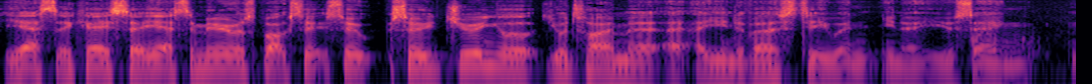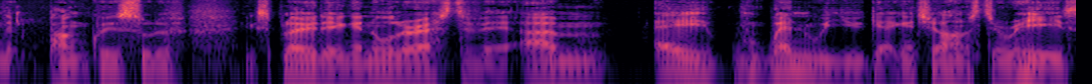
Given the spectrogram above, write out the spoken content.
Yes. Okay. So yes, so Muriel Spark. So so so during your, your time at, at university, when you know you're saying that punk was sort of exploding and all the rest of it. Um, a, when were you getting a chance to read?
